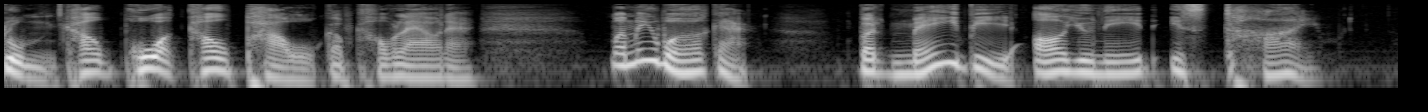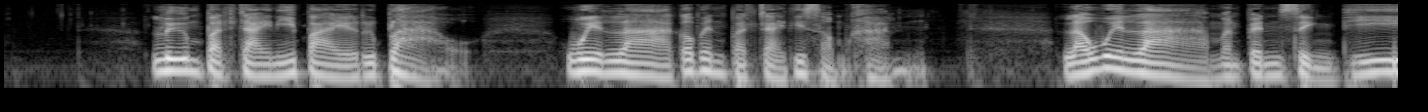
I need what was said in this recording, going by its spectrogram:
กลุ่มเข้าพวกเข้าเผ่ากับเขาแล้วนะ มันไม่ work อะ but maybe all you need is time ลืมปัจจัยนี้ไปหรือเปล่า เวลาก็เป็นปัจจัยที่สำคัญ แล้วเวลามันเป็นสิ่งที่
